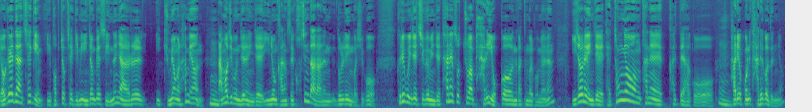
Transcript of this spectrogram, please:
여기에 대한 책임, 이 법적 책임이 인정될 수 있느냐를 이 규명을 하면 음. 나머지 문제는 이제 인용 가능성이 커진다라는 논리인 것이고 그리고 이제 지금 이제 탄핵 소추안 발의 요건 같은 걸 보면은 이전에 이제 대통령 탄핵할 때 하고 음. 발의 요건이 다르거든요.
